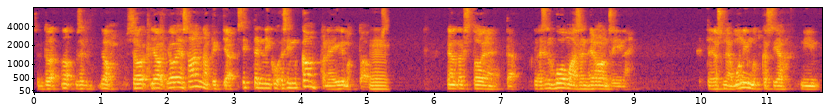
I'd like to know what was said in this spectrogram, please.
se, no, se, joo, se on, joo, joo, ja signupit ja sitten niin kuin esim. kampanja ilmoittautumista. Mm. Ne on kaksi toinen, että kyllä sen huomaa sen eron siinä, että jos ne on monimutkaisia, niin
